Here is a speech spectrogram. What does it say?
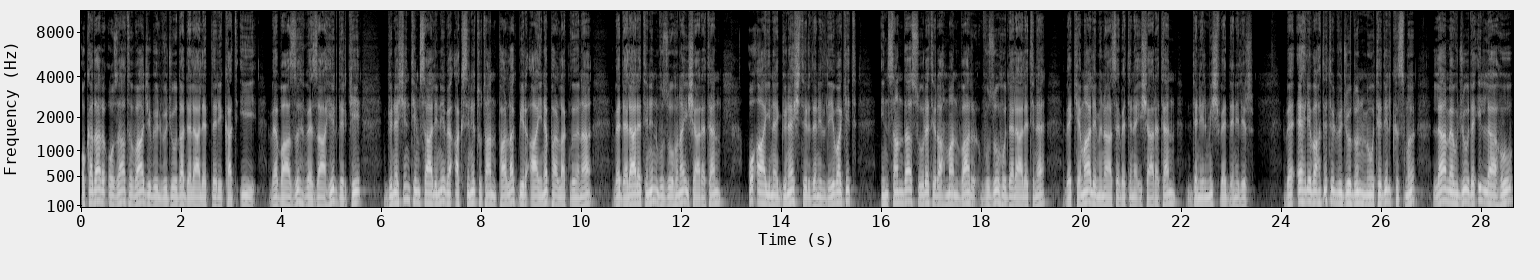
o kadar o zat-ı vacibül vücuda delaletleri kat'i ve vazıh ve zahirdir ki, güneşin timsalini ve aksini tutan parlak bir ayna parlaklığına ve delaletinin vuzuhuna işareten, o ayine güneştir denildiği vakit, insanda sureti Rahman var vuzuhu delaletine ve kemale münasebetine işareten denilmiş ve denilir. Ve ehli vahdetül vücudun mutedil kısmı, la mevcude illahu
